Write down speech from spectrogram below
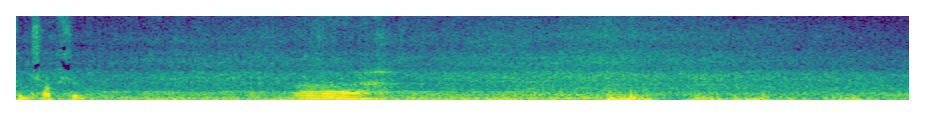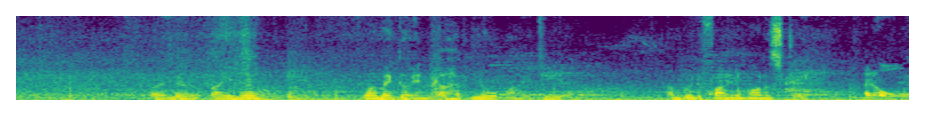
contraption. Uh, I know, I know. Where am I going? I have no idea. I'm going to find a monastery, an old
